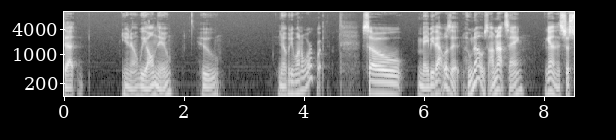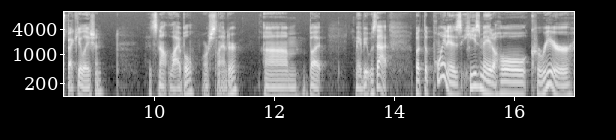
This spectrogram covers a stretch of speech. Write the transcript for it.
that, you know, we all knew who nobody wanted to work with. So maybe that was it. Who knows? I'm not saying. Again, it's just speculation. It's not libel or slander. Um, but maybe it was that. But the point is, he's made a whole career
